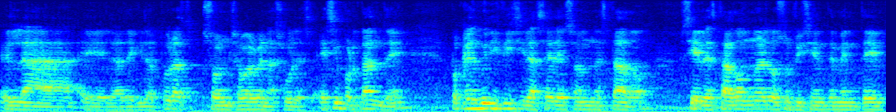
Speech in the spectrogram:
la, eh, las legislaturas son, se vuelven azules. Es importante porque es muy difícil hacer eso en un estado si el estado no es lo suficientemente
